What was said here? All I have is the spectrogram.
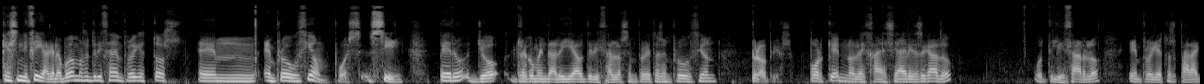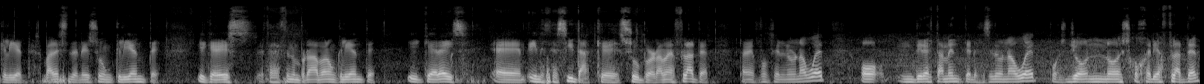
¿Qué significa? ¿Que lo podemos utilizar en proyectos en, en, producción? Pues sí, pero yo recomendaría utilizarlos en proyectos en producción propios, porque no deja de ser arriesgado utilizarlo en proyectos para clientes, ¿vale? Si tenéis un cliente y queréis, estáis haciendo un programa para un cliente y queréis eh, y necesita que su programa en Flutter también funcione en una web o directamente necesita una web, pues yo no escogería Flutter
